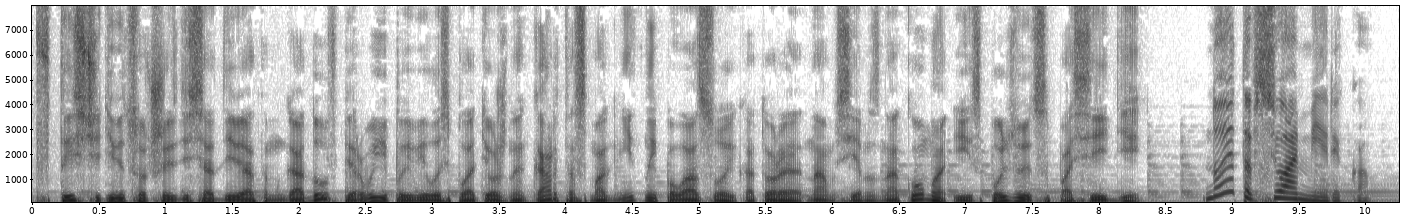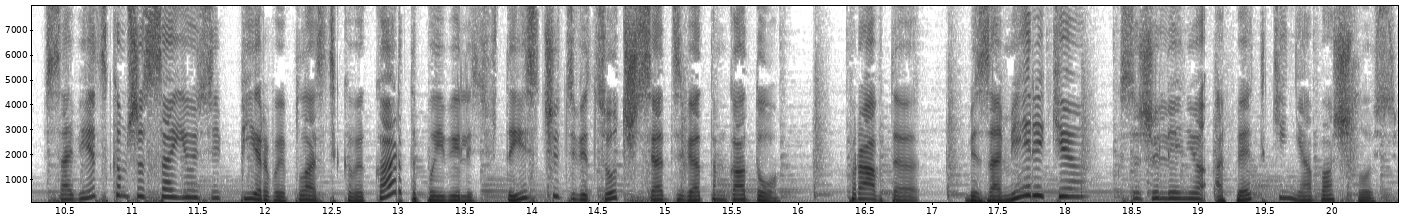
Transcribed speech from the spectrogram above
В 1969 году впервые появилась платежная карта с магнитной полосой, которая нам всем знакома и используется по сей день. Но это все Америка. В Советском же Союзе первые пластиковые карты появились в 1969 году. Правда, без Америки, к сожалению, опять-таки не обошлось.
